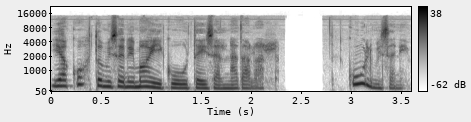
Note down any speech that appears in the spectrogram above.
ja kohtumiseni maikuu teisel nädalal. Kuulmiseni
